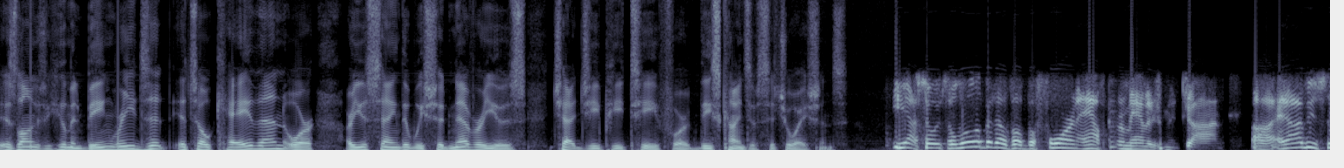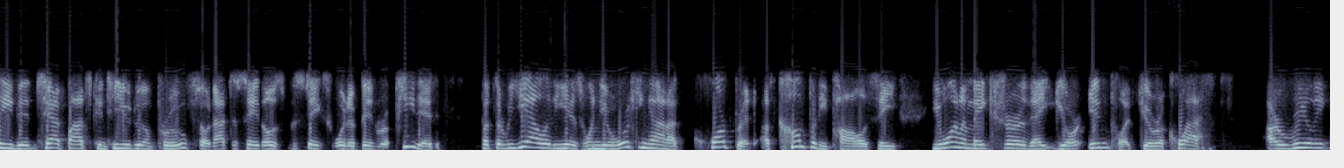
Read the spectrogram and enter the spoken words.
As long as a human being reads it, it's okay then? Or are you saying that we should never use ChatGPT for these kinds of situations? Yeah, so it's a little bit of a before and after management, John. Uh, and obviously, the chatbots continue to improve. So, not to say those mistakes would have been repeated, but the reality is when you're working on a corporate, a company policy, you want to make sure that your input, your requests, are really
